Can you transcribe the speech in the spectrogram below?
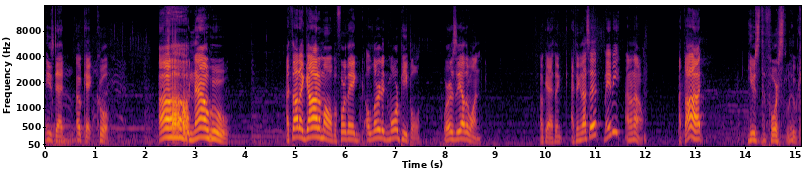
He's dead. Okay, cool. Oh, now who? I thought I got them all before they alerted more people. Where's the other one? Okay, I think I think that's it. Maybe I don't know. I thought was the Force Luke.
